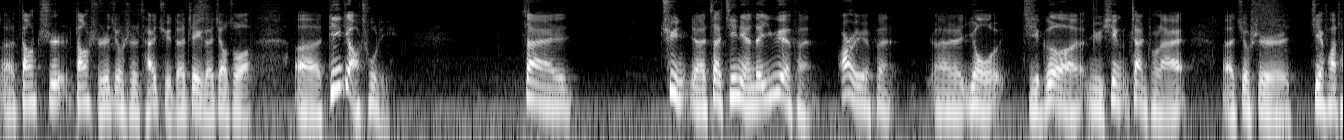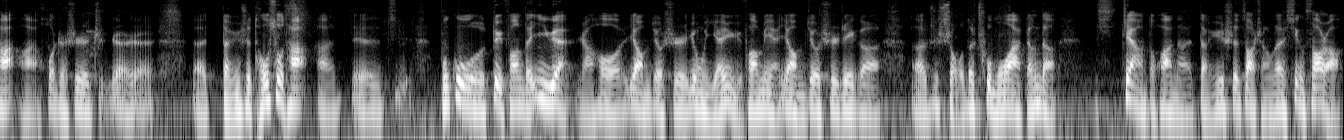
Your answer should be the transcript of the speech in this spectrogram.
呃，当时当时就是采取的这个叫做呃低调处理。在去呃，在今年的一月份、二月份，呃，有几个女性站出来，呃，就是揭发他啊，或者是呃呃，等于是投诉他啊，呃，不顾对方的意愿，然后要么就是用言语方面，要么就是这个呃手的触摸啊等等。这样的话呢，等于是造成了性骚扰，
